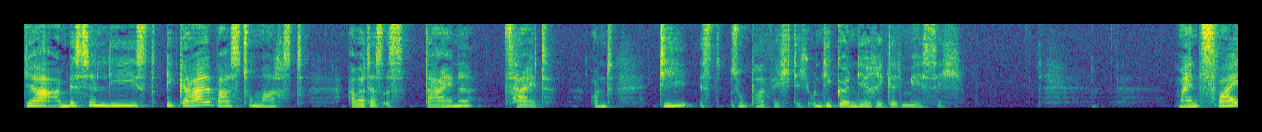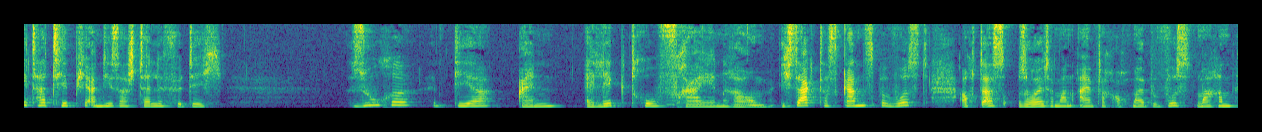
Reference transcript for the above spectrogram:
ja ein bisschen liest, egal was du machst, aber das ist deine Zeit. Und die ist super wichtig. Und die gönn dir regelmäßig. Mein zweiter Tipp hier an dieser Stelle für dich, suche dir einen elektrofreien Raum. Ich sage das ganz bewusst, auch das sollte man einfach auch mal bewusst machen,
